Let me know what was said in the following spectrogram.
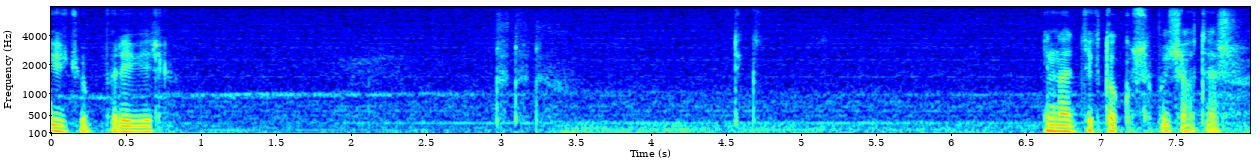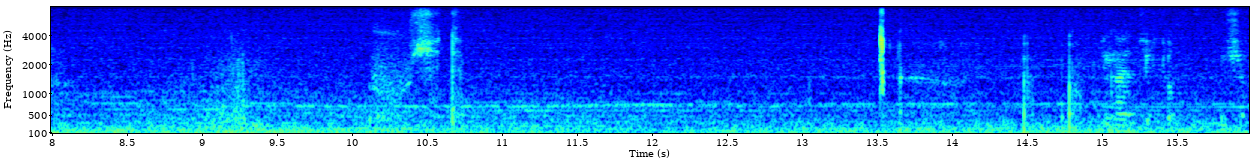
YouTube перевір. І на TikTok все почав теж. Фу, щит. І на TikTok почав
